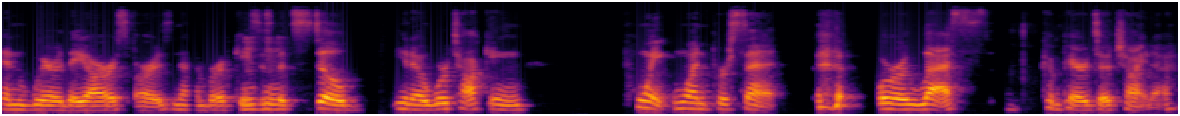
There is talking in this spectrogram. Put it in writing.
and where they are as far as number of cases, mm-hmm. but still, you know, we're talking 0.1 percent or less compared to China,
